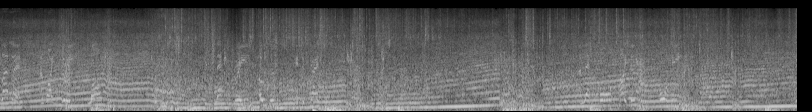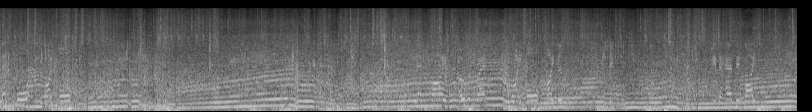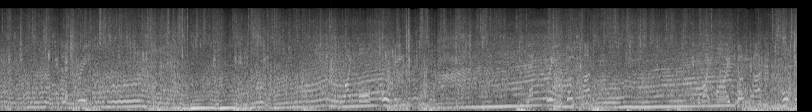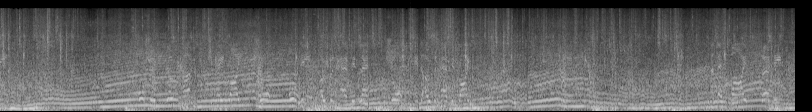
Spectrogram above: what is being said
flat left, and right three, long. Left three, open, into crest. And left four, tighten, 40. Left four, right four. Left five, over crest, right four, tighten. Into hairpin right. Into left three. Into right four, 40. Left three, don't cut. Into right five, don't cut, 40. Caution, don't cut, chicane right, short, 40, open hairpin left, short, into open hairpin right. And left 5, 30.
